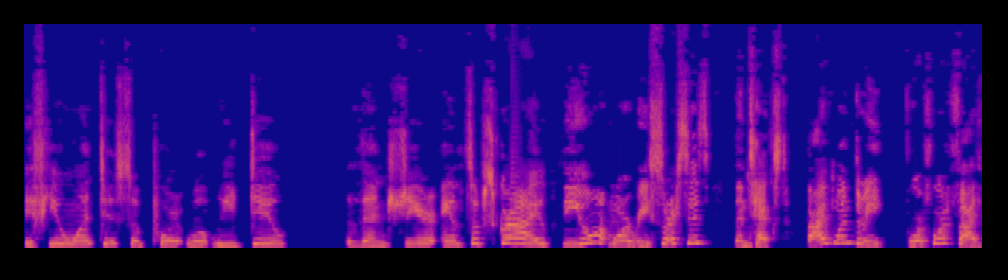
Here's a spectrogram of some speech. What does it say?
if you want to support what we do, then share and subscribe. Do you want more resources? Then text 513 445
